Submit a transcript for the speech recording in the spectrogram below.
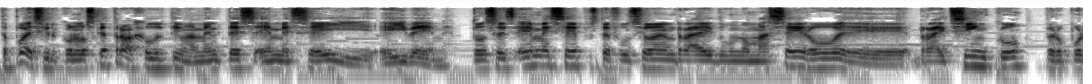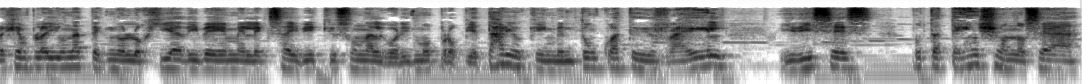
Te puedo decir, con los que he trabajado últimamente es MC y, e IBM. Entonces, MC pues te funciona en RAID 1 más 0, eh, RAID 5, pero por ejemplo hay una tecnología de IBM, el XIB, que usa un algoritmo propietario que inventó un cuate de Israel y dices, puta tension, o sea,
